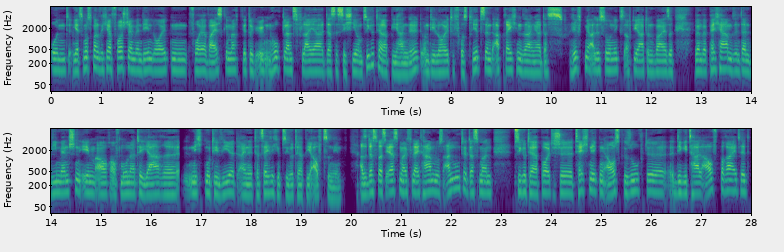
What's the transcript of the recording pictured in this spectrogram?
Und jetzt muss man sich ja vorstellen, wenn den Leuten vorher weiß gemacht wird durch irgendeinen Hochglanzflyer, dass es sich hier um Psychotherapie handelt und die Leute frustriert sind, abbrechen, sagen, ja, das hilft mir alles so nichts auf die Art und Weise. Wenn wir Pech haben, sind dann die Menschen eben auch auf Monate, Jahre nicht motiviert, eine tatsächliche Psychotherapie aufzunehmen. Also das, was erstmal vielleicht harmlos anmutet, dass man psychotherapeutische Techniken ausgesuchte äh, digital aufbereitet,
